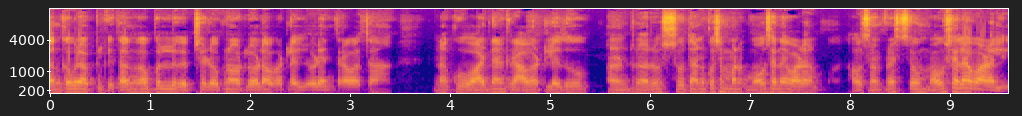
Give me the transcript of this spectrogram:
Thunkable application Thunkable website open అవ్వట్లేదు లోడ్ అవ్వట్లేదు లోడ్ అయిన తర్వాత నాకు వాడడానికి రావట్లేదు అని అంటున్నారు. సో దానికోసం మనకు మౌస్ అనేది వాడ అవసరం ఫ్రెండ్స్ సో మౌస్ ఎలా వాడాలి?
